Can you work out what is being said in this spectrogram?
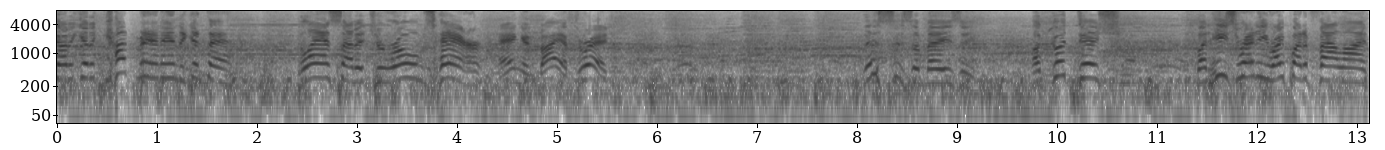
got to get a cut man in to get that glass out of Jerome's hair. Hanging by a thread. This is amazing. A good dish, but he's ready right by the foul line.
